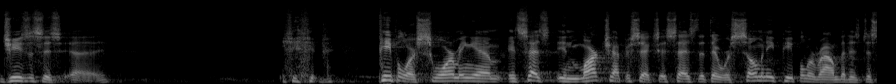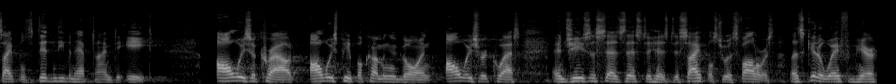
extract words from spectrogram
Jesus is, uh, people are swarming him. It says in Mark chapter 6, it says that there were so many people around that his disciples didn't even have time to eat. Always a crowd, always people coming and going, always requests. And Jesus says this to his disciples, to his followers Let's get away from here.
